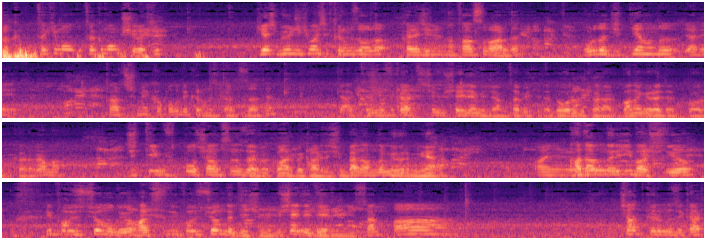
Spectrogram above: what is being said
Rakip, takım, takım olmuş ya rakip. Geç bir önceki maçta kırmızı orada kalecinin hatası vardı. Burada ciddi anlamda yani tartışmaya kapalı bir kırmızı kartı zaten. Ya kırmızı kart için bir şey demeyeceğim tabii ki de. Doğru bir karar. Bana göre de doğru bir karar ama ciddi bir futbol şansınız da var be kardeşim. Ben anlamıyorum ya. Aynen öyle. Adamlar iyi başlıyor. Bir pozisyon oluyor. Haksız bir pozisyon da değil şimdi. Bir şey de diyemiyor insan. Aa, Çat kırmızı kart.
